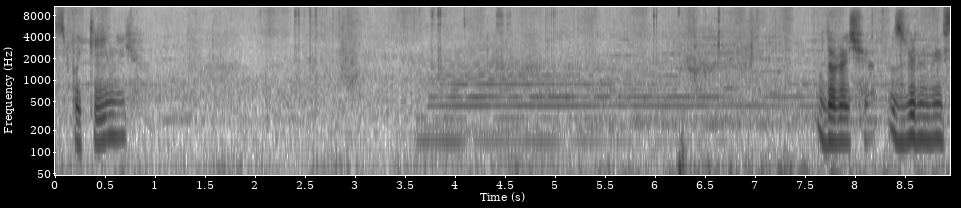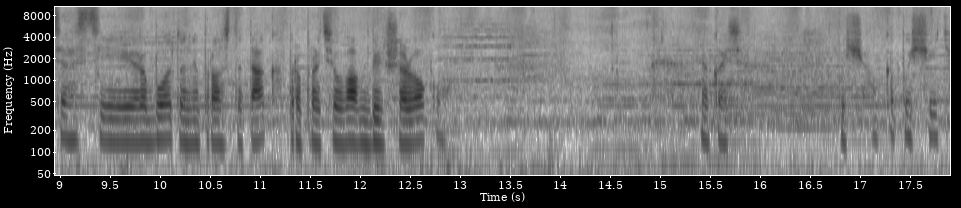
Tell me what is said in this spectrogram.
спокійний. До речі, звільнився з цієї роботи не просто так, пропрацював більше року. Якась пущалка пищить.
